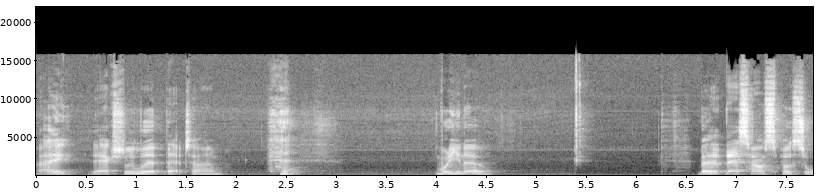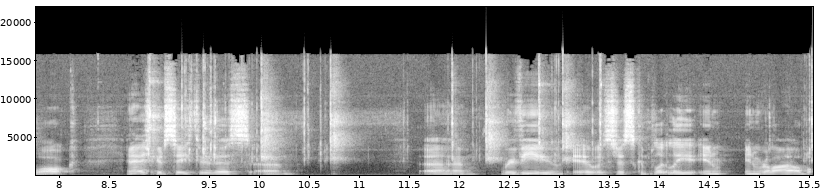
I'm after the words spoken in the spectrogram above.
Hey, it actually lit that time. what do you know? But that's how it's supposed to walk. And as you can see through this um, uh, review, it was just completely in, unreliable.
